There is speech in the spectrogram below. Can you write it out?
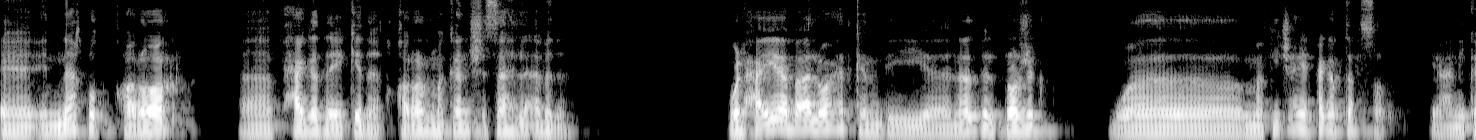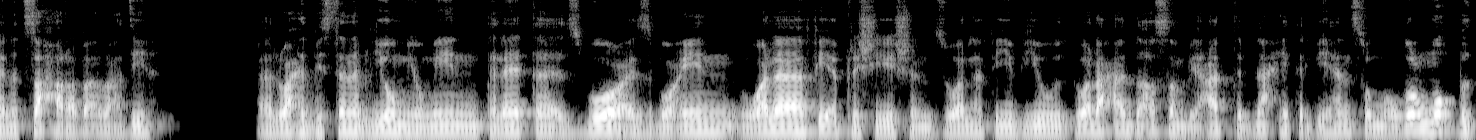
آه، إن ناخد قرار آه، حاجة زي كده. القرار ما كانش سهل ابدا. والحقيقة بقى الواحد كان بينزل project ومفيش أي حاجة بتحصل. يعني كانت صحراء بقى بعديها. الواحد بيستنى باليوم يومين ثلاثة أسبوع أسبوعين ولا في appreciations ولا في views ولا حد أصلا بيعتب ناحية ال Behance والموضوع محبط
